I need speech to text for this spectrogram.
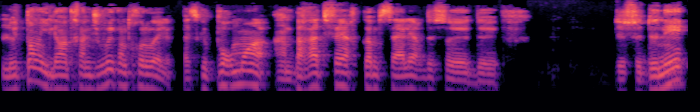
Le temps, il est en train de jouer contre l'OL. Parce que pour moi, un bras de fer comme ça a l'air de se, de, de se donner,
